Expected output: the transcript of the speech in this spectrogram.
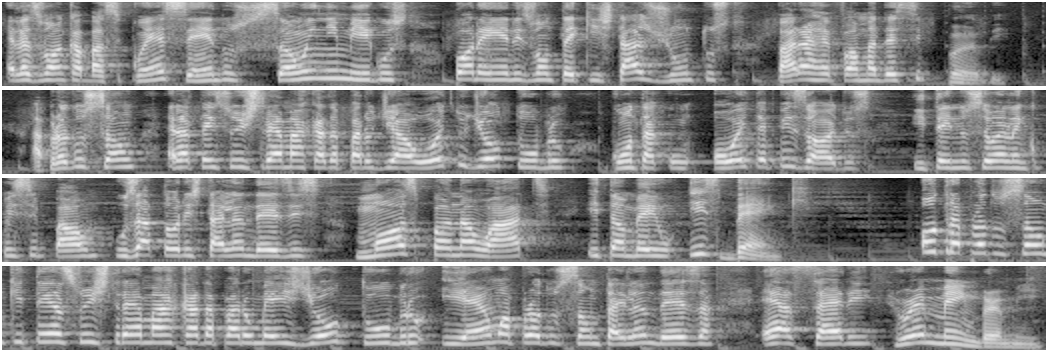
elas vão acabar se conhecendo, são inimigos, porém eles vão ter que estar juntos para a reforma desse pub. A produção ela tem sua estreia marcada para o dia 8 de outubro, conta com 8 episódios e tem no seu elenco principal os atores tailandeses Mos Panawat e também o Isbank. Outra produção que tem a sua estreia marcada para o mês de outubro e é uma produção tailandesa é a série Remember Me.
